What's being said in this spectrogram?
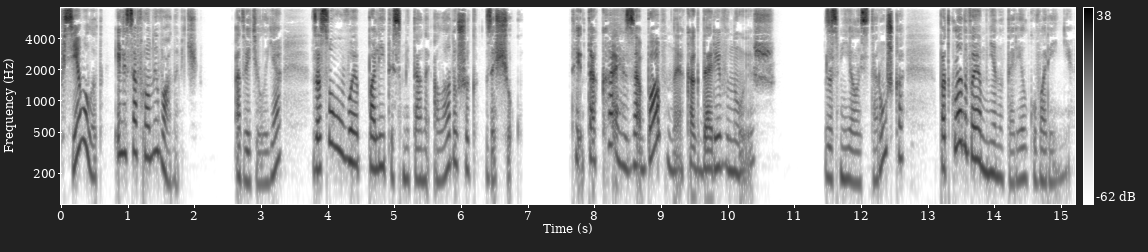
Всеволод или Сафрон Иванович?» — ответила я, засовывая политый сметаны оладушек за щеку. «Ты такая забавная, когда ревнуешь!» — засмеялась старушка, подкладывая мне на тарелку варенье.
